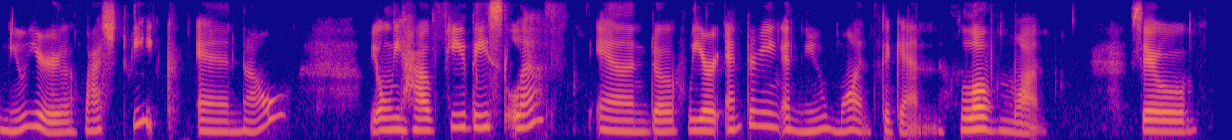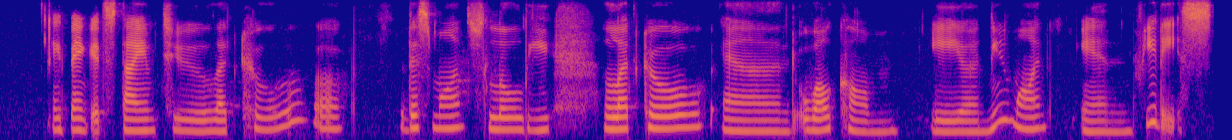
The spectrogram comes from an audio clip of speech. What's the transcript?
New Year last week, and now we only have few days left, and uh, we are entering a new month again, Love Month. So I think it's time to let go of this month, slowly let go and welcome a uh, new month in few days.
